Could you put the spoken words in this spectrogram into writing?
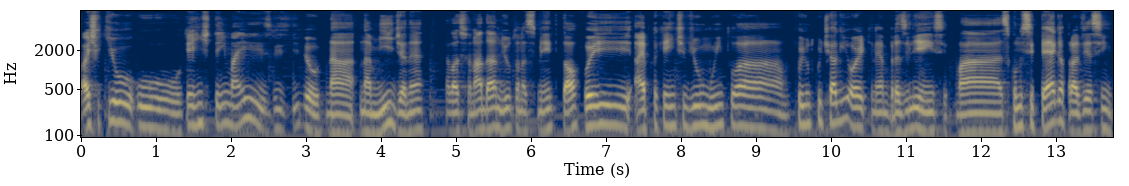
Acho que o, o que a gente tem mais visível na, na mídia, né? relacionada a Milton Nascimento e tal, foi a época que a gente viu muito a. Foi junto com o Thiago York, né? Brasiliense. Mas quando se pega para ver, assim,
